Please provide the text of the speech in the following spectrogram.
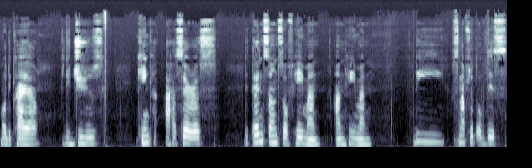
Mordecai, the Jews, King Ahasuerus, the ten sons of Haman, and Haman. The snapshot of this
